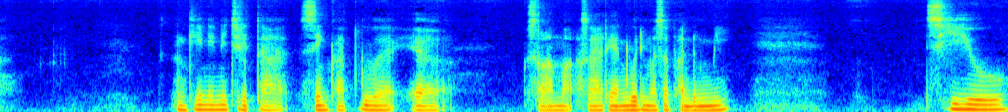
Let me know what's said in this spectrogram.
mungkin ini cerita singkat gue ya selama seharian gue di masa pandemi. See you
